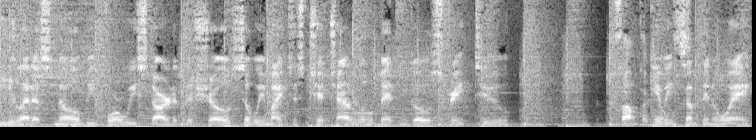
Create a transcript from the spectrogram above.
he let us know before we started the show, so we might just chit chat a little bit and go straight to Something. giving else. something away.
